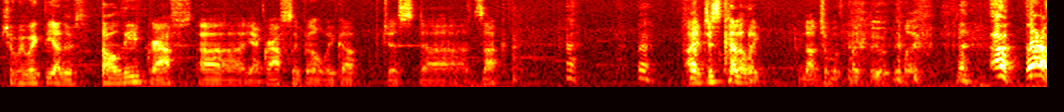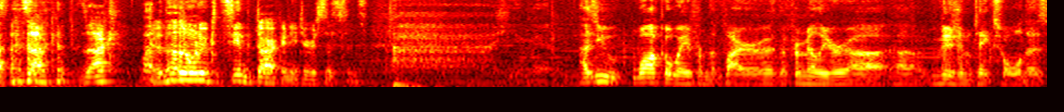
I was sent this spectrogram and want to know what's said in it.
Should we wake the others? I'll leave Graff. Uh, yeah, Graff sleeping. I'll wake up just uh, Zukk. I just kind of like nudge him with my boot and like, Zukk, Zukk. You're the only one who can see in the dark. I need your assistance. As you walk away from the fire, uh, the familiar uh, uh, vision takes hold as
